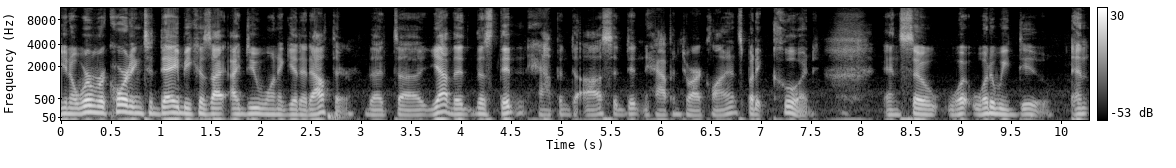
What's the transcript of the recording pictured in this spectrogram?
you know, we're recording today because I, I do want to get it out there that, uh, yeah, that this didn't happen to us. It didn't happen to our clients, but it could. And so what, what do we do? And,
